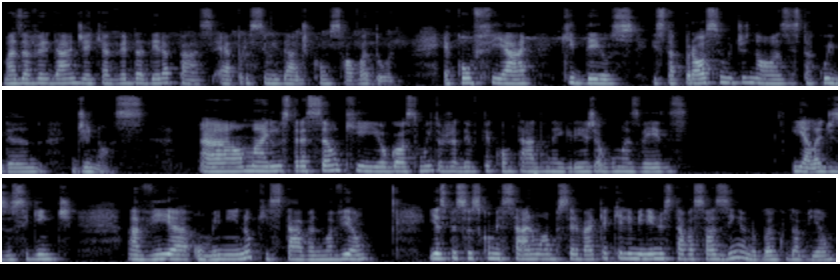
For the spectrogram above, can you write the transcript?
mas a verdade é que a verdadeira paz é a proximidade com o Salvador. É confiar que Deus está próximo de nós, está cuidando de nós. Há uma ilustração que eu gosto muito, eu já devo ter contado na igreja algumas vezes. E ela diz o seguinte: havia um menino que estava no avião e as pessoas começaram a observar que aquele menino estava sozinho no banco do avião.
